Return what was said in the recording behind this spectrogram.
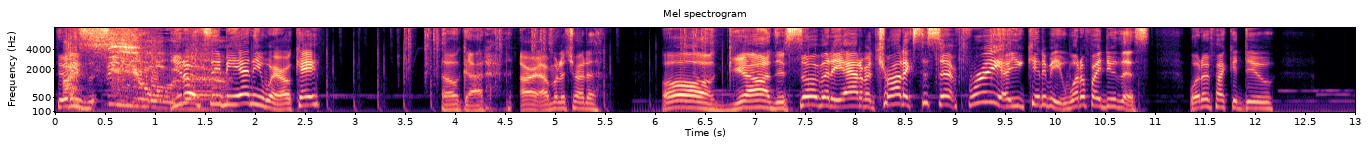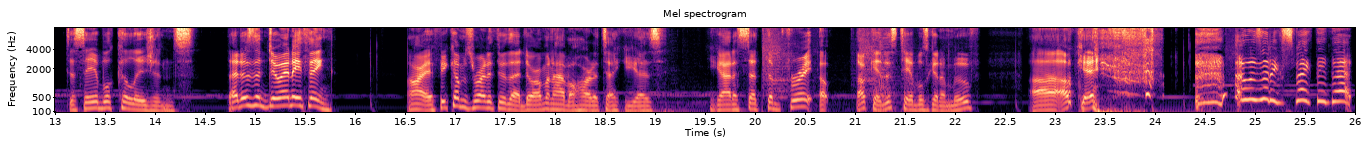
dude, he's. You, you don't see me anywhere. Okay. Oh god. All right, I'm gonna try to. Oh god, there's so many animatronics to set free. Are you kidding me? What if I do this? What if I could do disable collisions? That doesn't do anything. All right, if he comes running through that door, I'm gonna have a heart attack, you guys. You gotta set them free. Oh, okay, this table's gonna move. Uh, okay. I wasn't expecting that.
